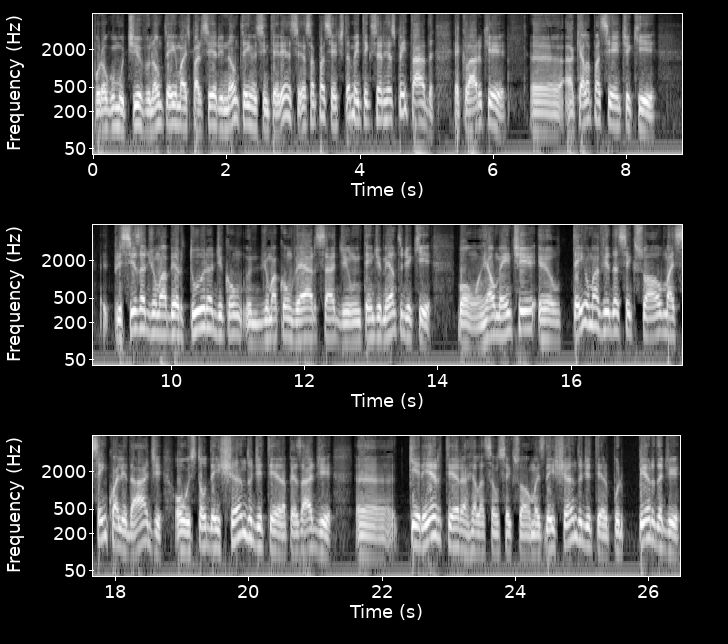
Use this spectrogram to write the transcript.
por algum motivo não tenho mais parceiro e não tenho esse interesse, essa paciente também tem que ser respeitada. É claro que uh, aquela paciente que precisa de uma abertura de, de uma conversa, de um entendimento de que, bom, realmente eu tenho uma vida sexual, mas sem qualidade, ou estou deixando de ter, apesar de uh, querer ter a relação sexual, mas deixando de ter por perda de,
